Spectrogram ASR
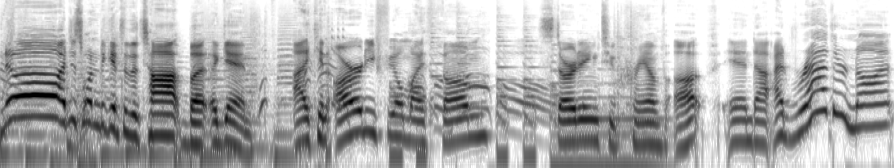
No, I just wanted to get to the top, but again, I can already feel my thumb starting to cramp up, and uh, I'd rather not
